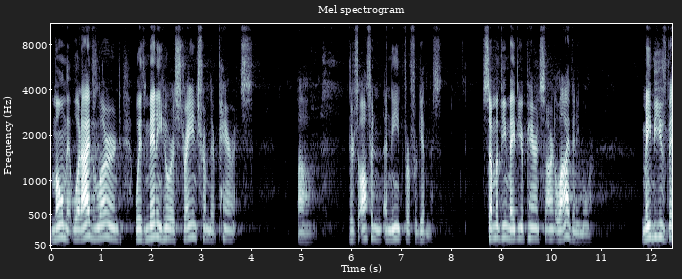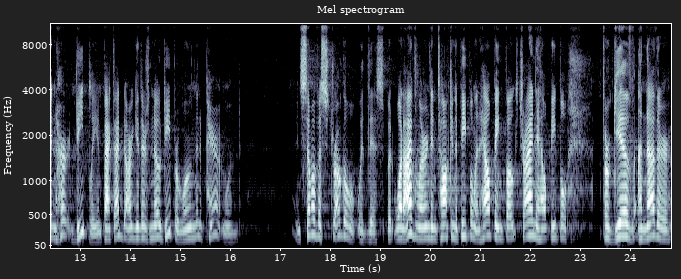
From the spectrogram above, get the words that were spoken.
moment. What I've learned with many who are estranged from their parents, uh, there's often a need for forgiveness. Some of you, maybe your parents aren't alive anymore. Maybe you've been hurt deeply. In fact, I'd argue there's no deeper wound than a parent wound. And some of us struggle with this. But what I've learned in talking to people and helping folks, trying to help people forgive another,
